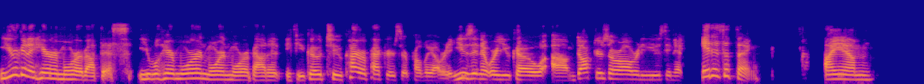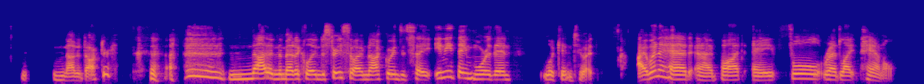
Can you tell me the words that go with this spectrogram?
you're going to hear more about this. You will hear more and more and more about it. If you go to chiropractors, they're probably already using it where you go. Um, doctors are already using it. It is a thing. I am not a doctor, not in the medical industry, so I'm not going to say anything more than look into it. I went ahead and I bought a full red light panel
